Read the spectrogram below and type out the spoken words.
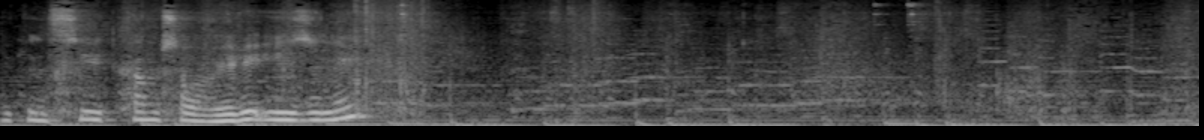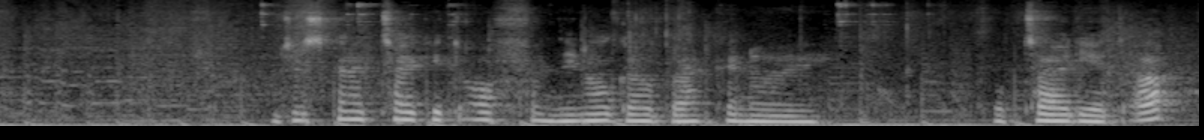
you can see it comes off very easily. I'm just going to take it off and then I'll go back and I will tidy it up.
